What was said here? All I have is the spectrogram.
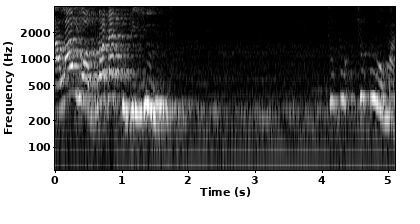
allow your brother to be used. Chukwuma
